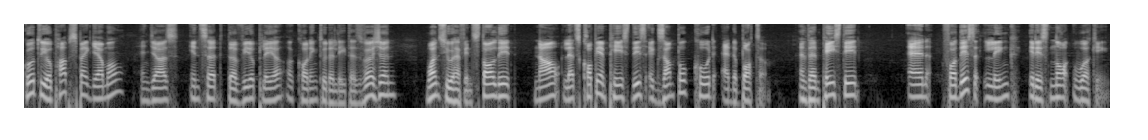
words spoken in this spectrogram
Go to your PubSpec YAML and just insert the video player according to the latest version. Once you have installed it, now let's copy and paste this example code at the bottom and then paste it. And for this link, it is not working.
